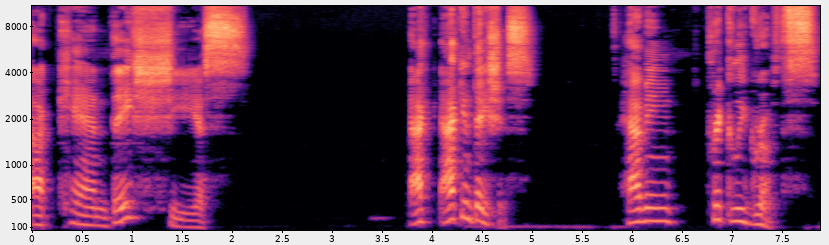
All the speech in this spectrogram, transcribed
Acanthaceous. Ac- acanthaceous. Having prickly growths.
